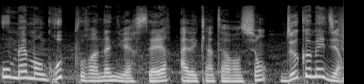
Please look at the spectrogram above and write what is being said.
ou même en groupe pour un anniversaire avec l'intervention de comédiens.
